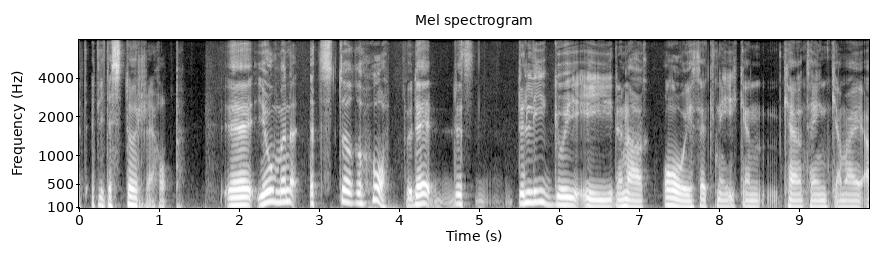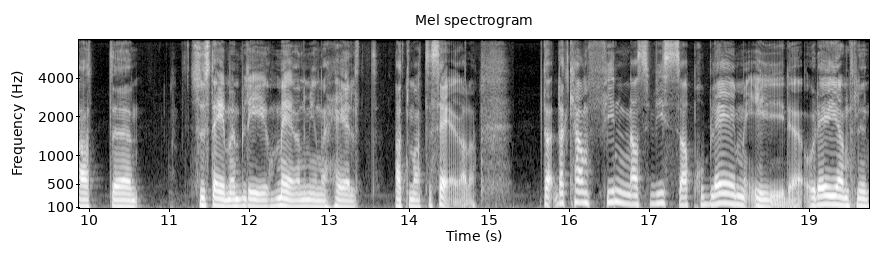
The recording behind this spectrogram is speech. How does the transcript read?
Ett, ett lite större hopp. Eh, jo men ett större hopp, det, det, det ligger i, i den här AI-tekniken kan jag tänka mig att eh, systemen blir mer eller mindre helt automatiserade. Det kan finnas vissa problem i det och det är egentligen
